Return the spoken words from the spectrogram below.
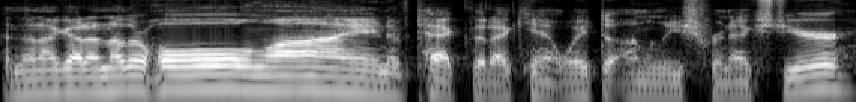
And then I got another whole line of tech that I can't wait to unleash for next year.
